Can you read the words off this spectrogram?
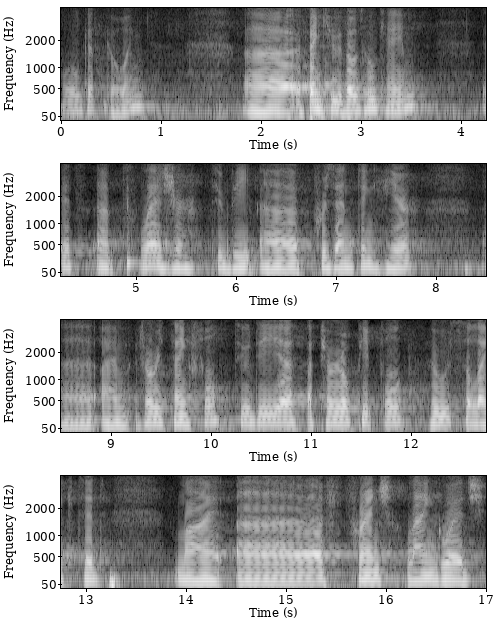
we'll get going. Uh, thank you, those who came. It's a pleasure to be uh, presenting here. Uh, I'm very thankful to the uh, Imperial people who selected my uh, French language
